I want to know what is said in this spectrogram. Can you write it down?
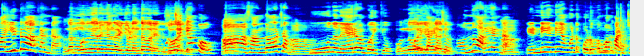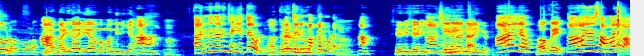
വൈകിട്ടും ആക്കണ്ട. എന്നാ മൂന്ന് നേരം ഞാൻ കഴിച്ചോളൂ. എന്താ പറയുന്നത്? ഉച്ചയ്ക്കും പോവും. ആ. സന്തോഷം. മൂന്ന് നേരം പോയിക്കോ. ഒന്നും കഴിച്ചോ. ഒന്നും അറിയണ്ട. എണ്ണി എണ്ണി അങ്ങോട്ട് കൊടുക്കുമ്പോ പഠിച്ചോളൂ. മഴികാലിയാകുമ്പോ വന്നിരിക്കാം. തന്നെ നേരം ചെയ്യത്തേ ഉള്ളൂ. അച്ഛനും മക്കളൂടെ. ആ. ശരി ശരി. അങ്ങനെ തന്നെ ആയിക്കോട്ടെ. ആണല്ലോ. ഓക്കെ. നാളെ ഞാൻ സമരവാ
